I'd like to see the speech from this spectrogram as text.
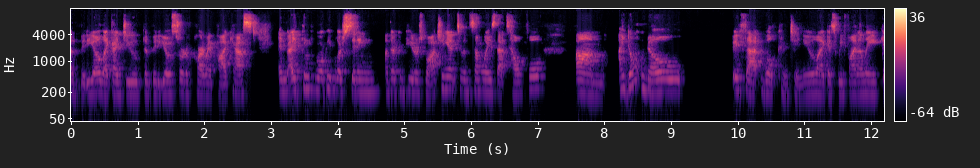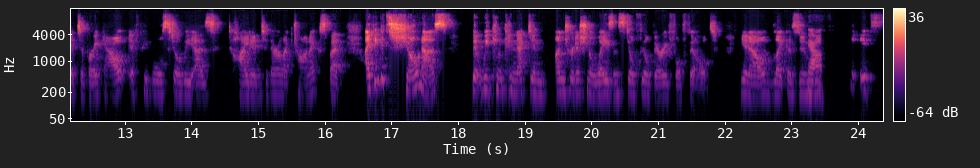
a video like I do the video sort of part of my podcast. And I think more people are sitting on their computers watching it. So in some ways that's helpful. Um, I don't know if that will continue, like as we finally get to break out, if people will still be as tied into their electronics. But I think it's shown us that we can connect in untraditional ways and still feel very fulfilled. You know, like a Zoom. Yeah. It's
